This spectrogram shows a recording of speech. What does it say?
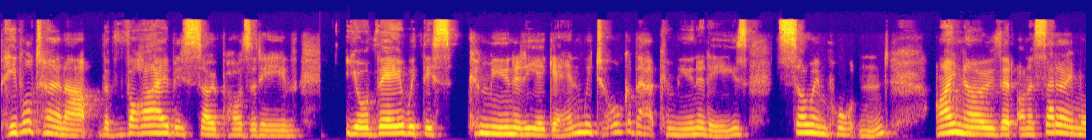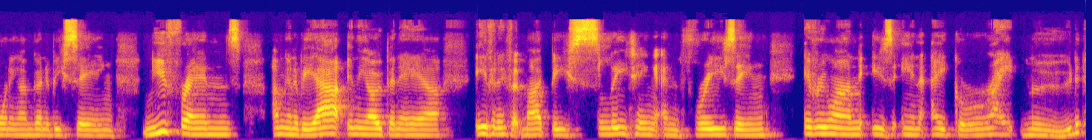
people turn up, the vibe is so positive. You're there with this community again. We talk about communities, so important. I know that on a Saturday morning, I'm going to be seeing new friends. I'm going to be out in the open air, even if it might be sleeting and freezing. Everyone is in a great mood.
